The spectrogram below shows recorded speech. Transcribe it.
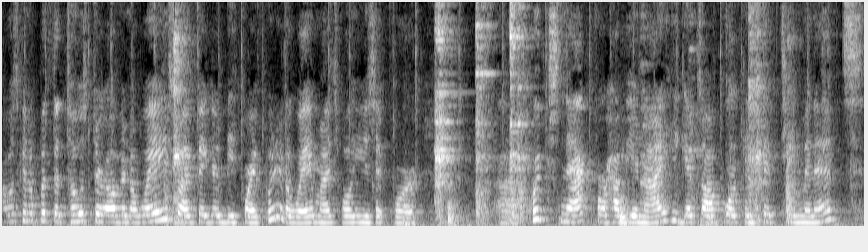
I was gonna put the toaster oven away, so I figured before I put it away, I might as well use it for quick snack for hubby and I. He gets off work in 15 minutes.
